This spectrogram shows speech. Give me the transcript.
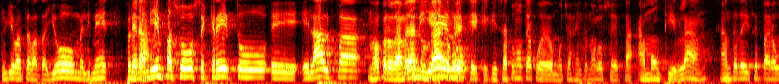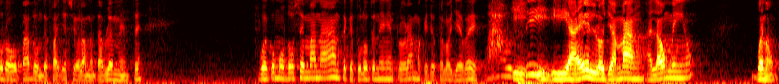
tú llevaste a Batallón, Melimet, pero también pasó Secreto, eh, El Alfa. No, pero dame darte un dato que, que, quizás tú no te acuerdas, mucha gente no lo sepa. A Monkey Blanc, antes de irse para Europa, donde falleció lamentablemente, fue como dos semanas antes que tú lo tenías en el programa que yo te lo llevé. Wow, y, sí. Y, a él lo llaman al lado mío. Bueno,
